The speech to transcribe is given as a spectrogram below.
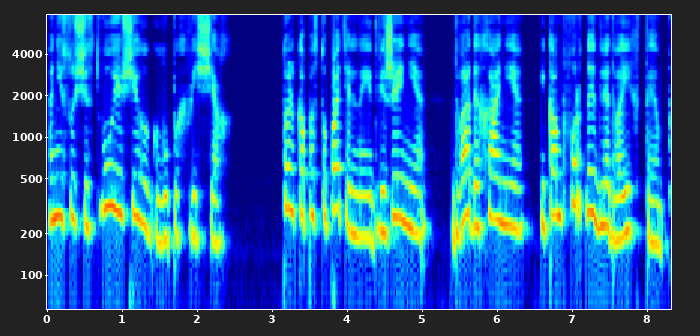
о несуществующих глупых вещах. Только поступательные движения, два дыхания и комфортный для двоих темп.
